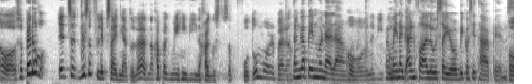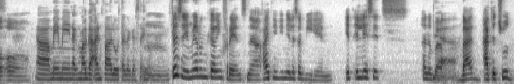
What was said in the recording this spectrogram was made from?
Oo. So, pero, it's a, there's a flip side nga to lahat. Na kapag may hindi nakagusto sa photo mo, or parang, Tanggapin mo na lang. oo, na di po. Pag may nag-unfollow sa'yo because it happens. Oo. Ah, may may nag mag-unfollow talaga sa'yo. Mm. Kasi meron ka ring friends na kahit hindi nila sabihin, it elicits, ano ba, Yeah. bad attitude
